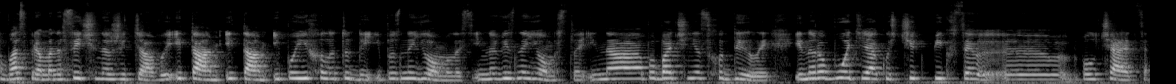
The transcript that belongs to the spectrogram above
У вас прямо насичене життя. Ви і там, і там, і поїхали туди, і познайомились, і нові знайомства, і на побачення сходили, і на роботі якось чик-пік все е, получається.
